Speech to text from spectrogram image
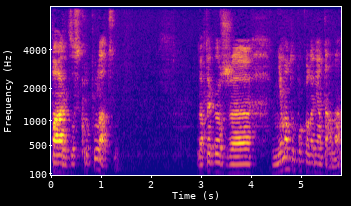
bardzo skrupulatni. Dlatego, że nie ma tu pokolenia Dana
